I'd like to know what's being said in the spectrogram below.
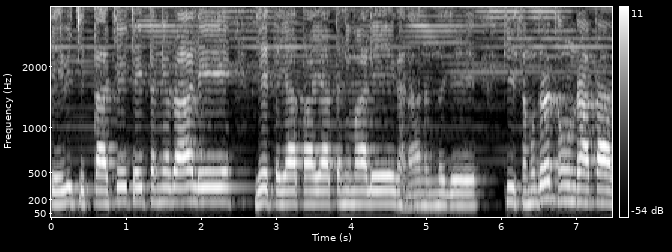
तेवी चित्ताचे चैतन्य झाले जे तयाता यात निमाले घनानंद जे. की समुद्रच होऊन राहतात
